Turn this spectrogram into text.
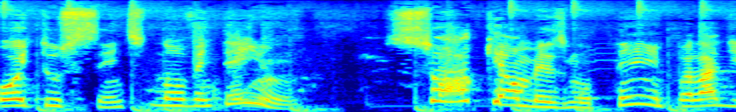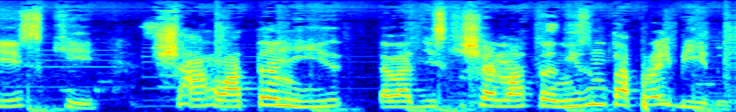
891. Só que ao mesmo tempo ela diz que charlatanismo, ela diz que charlatanismo está proibido.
